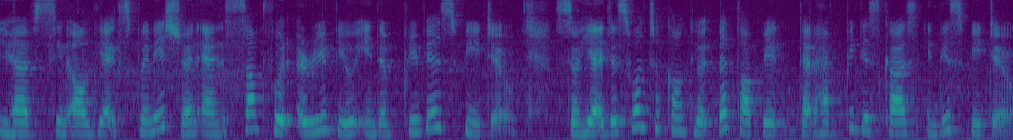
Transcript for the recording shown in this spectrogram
You have seen all the explanation and some food review in the previous video. So here I just want to conclude the topic that have been discussed in this video.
